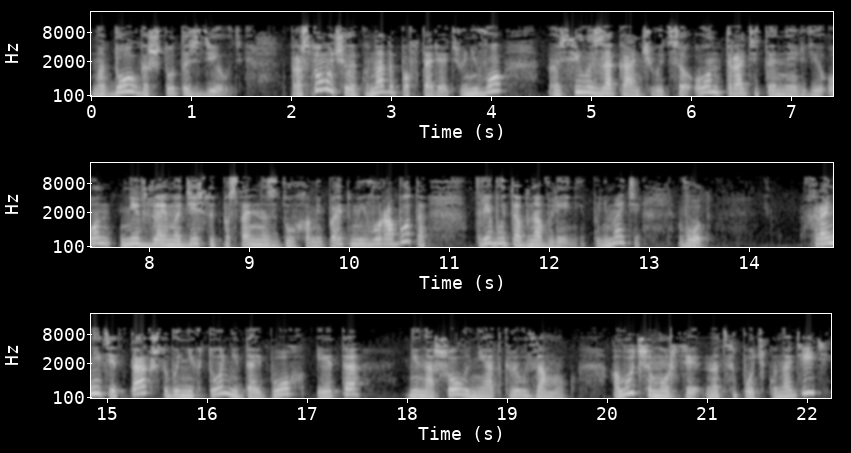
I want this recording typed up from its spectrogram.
надолго что-то сделать. Простому человеку надо повторять. У него э, силы заканчиваются, он тратит энергию, он не взаимодействует постоянно с духами, поэтому его работа требует обновления, понимаете? Вот. Храните так, чтобы никто, не дай бог, это не нашел и не открыл замок. А лучше можете на цепочку надеть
